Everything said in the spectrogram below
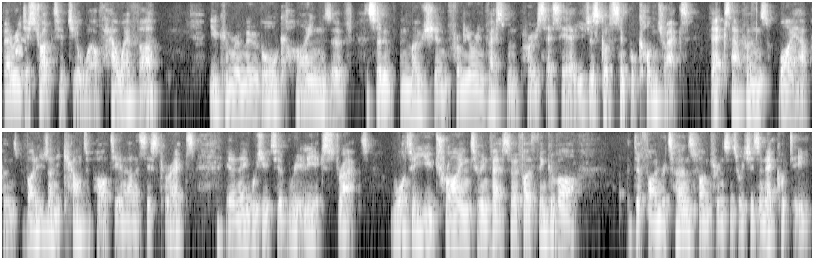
very destructive to your wealth. However, you can remove all kinds of sort of emotion from your investment process here. You've just got a simple contract. If X happens, Y happens. Provided you've done your counterparty analysis correct, it enables you to really extract what are you trying to invest. So if I think of our defined returns fund, for instance, which is an equity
